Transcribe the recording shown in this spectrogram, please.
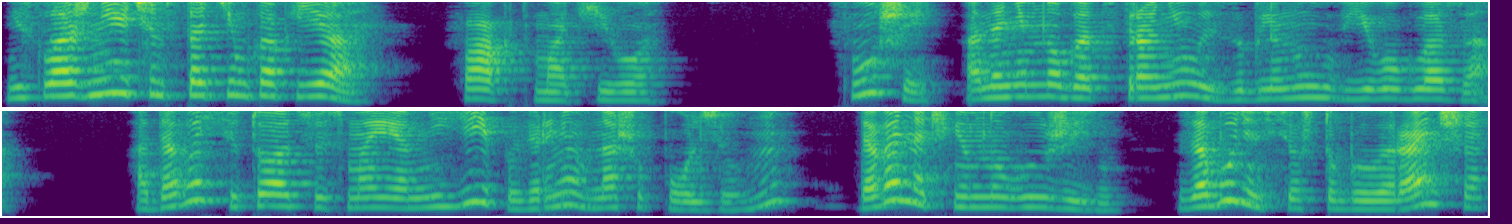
Не сложнее, чем с таким, как я. Факт, мать его. Слушай, она немного отстранилась, заглянула в его глаза. А давай ситуацию с моей амнезией повернем в нашу пользу, м? Давай начнем новую жизнь. Забудем все, что было раньше,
